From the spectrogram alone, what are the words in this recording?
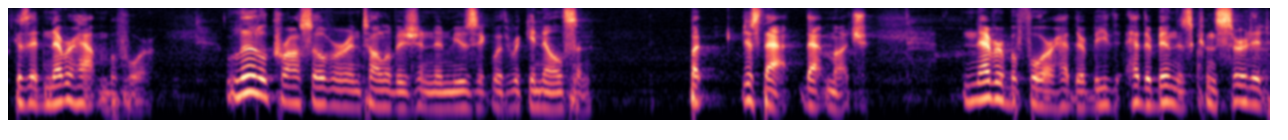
because it never happened before. Little crossover in television and music with Ricky Nelson, but just that, that much. Never before had there, be, had there been this concerted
